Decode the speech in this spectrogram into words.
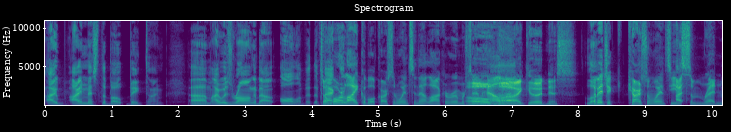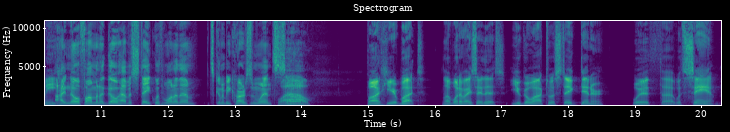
I I missed the boat big time. Um I was wrong about all of it. The so fact more likable, Carson Wentz in that locker room or Sam oh Howell? my goodness. look, I bet you Carson Wentz eats I- some red meat. I know if I'm going to go have a steak with one of them, it's going to be Carson Wentz. So- wow. But here, but what if I say this? You go out to a steak dinner with uh, with Sam.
